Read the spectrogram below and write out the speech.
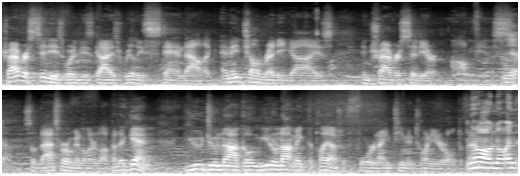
Traverse City is where these guys really stand out. Like NHL ready guys in Traverse City are obvious. Yeah. So that's where we're going to learn a lot. But again, you do not go. You do not make the playoffs with four 19 and 20 year old defensemen. no, no, and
